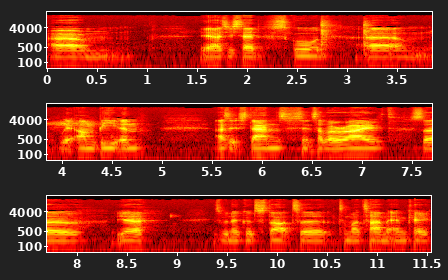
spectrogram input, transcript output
Um, yeah, as you said, scored. Um, we're unbeaten as it stands since I've arrived. So yeah, it's been a good start to, to my time at MK.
